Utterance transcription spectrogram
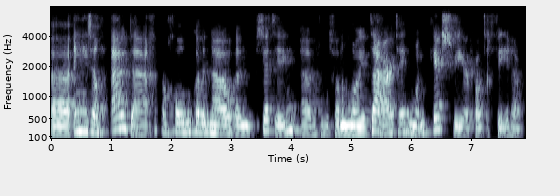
Uh, en jezelf uitdagen van, goh, hoe kan ik nou een setting, uh, bijvoorbeeld van een mooie taart, helemaal in kerstsfeer fotograferen.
